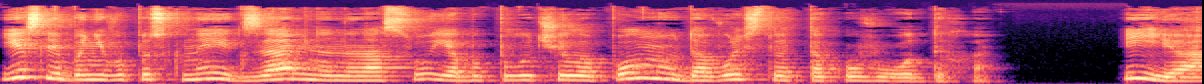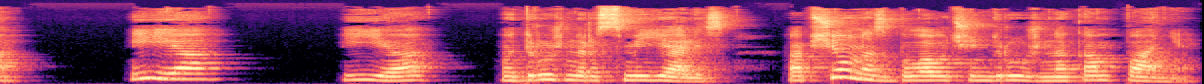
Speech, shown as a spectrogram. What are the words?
«Если бы не выпускные экзамены на носу, я бы получила полное удовольствие от такого отдыха». «И я. И я. И я». Мы дружно рассмеялись. Вообще у нас была очень дружная компания.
